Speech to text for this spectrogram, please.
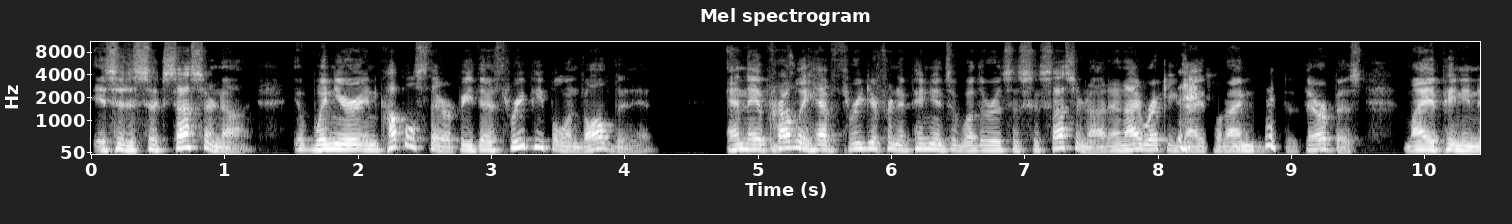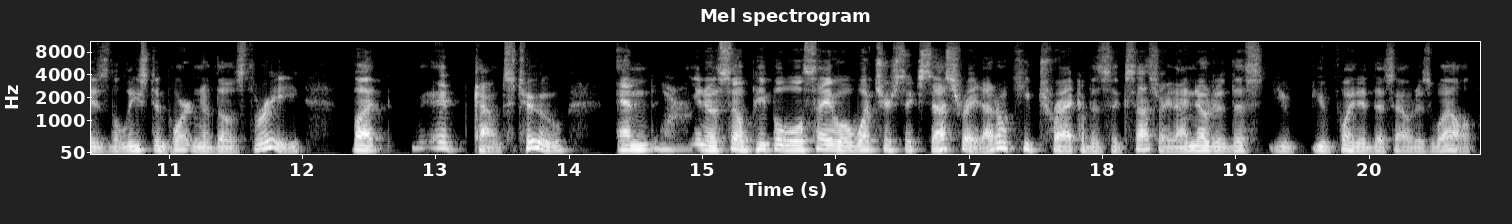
is it a success or not when you're in couples therapy there are three people involved in it and they probably have three different opinions of whether it's a success or not and i recognize when i'm the therapist my opinion is the least important of those three but it counts too. And Yeah. you know so people will say well what's your success rate? I don't keep track of a success rate. I noted this you you pointed this out as well.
